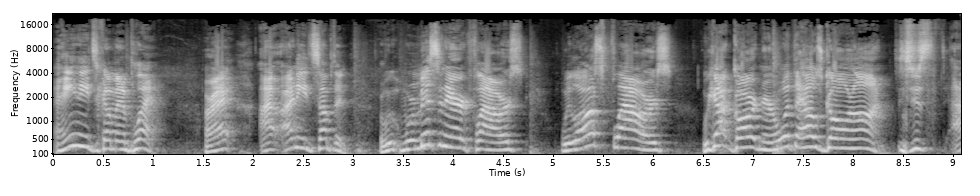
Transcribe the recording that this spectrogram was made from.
and he needs to come in and play. All right, I, I need something. We're missing Ereck Flowers. We lost Flowers. We got Gardner. What the hell's going on? It's just I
